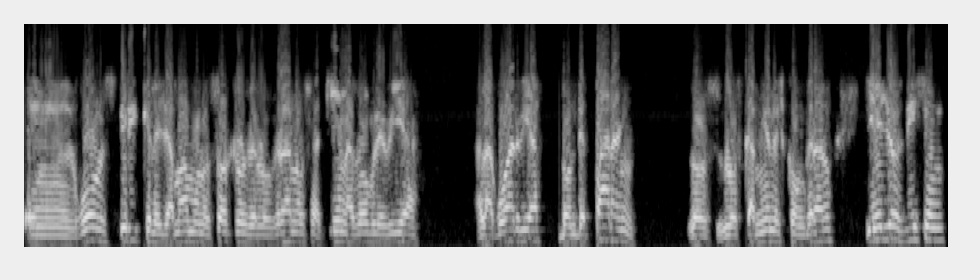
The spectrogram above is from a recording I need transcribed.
en el Wall Street, que le llamamos nosotros de los granos aquí en la doble vía a la guardia, donde paran los, los camiones con grano, y ellos dicen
